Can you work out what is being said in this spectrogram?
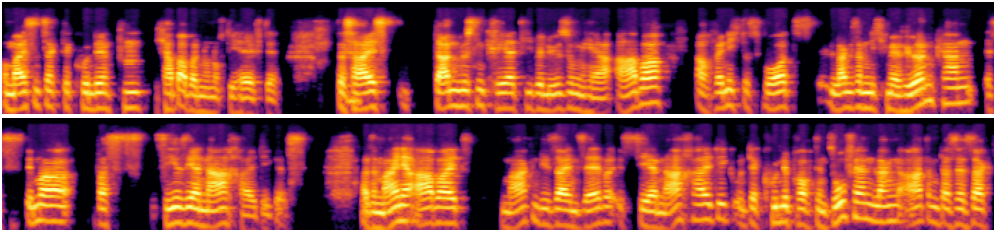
Und meistens sagt der Kunde, hm, ich habe aber nur noch die Hälfte. Das mhm. heißt, dann müssen kreative Lösungen her. Aber auch wenn ich das Wort langsam nicht mehr hören kann, es ist immer was sehr, sehr Nachhaltiges. Also meine Arbeit, Markendesign selber ist sehr nachhaltig und der Kunde braucht insofern einen langen Atem, dass er sagt,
